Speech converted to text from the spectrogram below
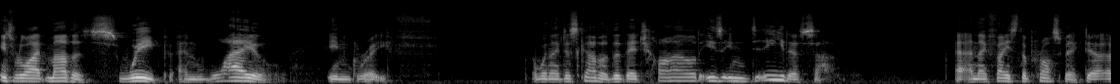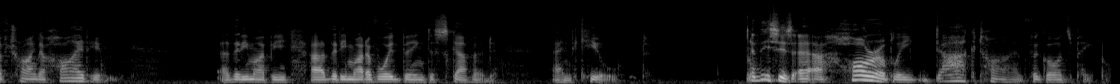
Israelite mothers weep and wail in grief when they discover that their child is indeed a son and they face the prospect uh, of trying to hide him, uh, that he might be uh, that he might avoid being discovered and killed. And this is a horribly dark time for God's people.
